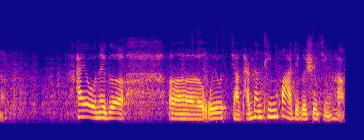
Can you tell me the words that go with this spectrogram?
了。还有那个，呃，我又想谈谈听话这个事情哈。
